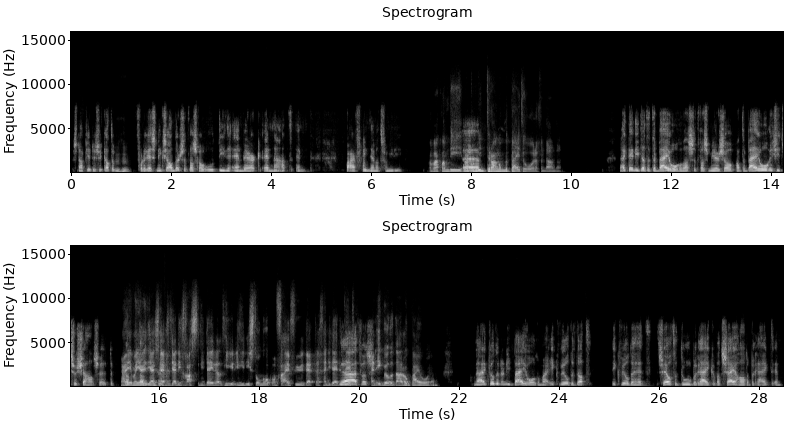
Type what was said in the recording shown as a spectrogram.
Snap je? Dus ik had ook Mhm. voor de rest niks anders. Het was gewoon routine en werk en naad. En een paar vrienden en wat familie. Maar waar kwam die, waar kwam die Ehm. drang om erbij te horen vandaan dan? Nou, ik denk niet dat het erbij horen was. Het was meer zo, want erbij horen is iets sociaals. Hè? De- Ja, dat- maar jij, dat- jij zegt, ja, die gasten die deden dat hier, die, die stonden op om 5 uur 30 en die deden Ja, dit. het was, En ik wilde daar ook bij horen. Nou, ik wilde er niet bij horen, maar ik wilde dat. Ik wilde hetzelfde doel bereiken wat zij hadden bereikt. En,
